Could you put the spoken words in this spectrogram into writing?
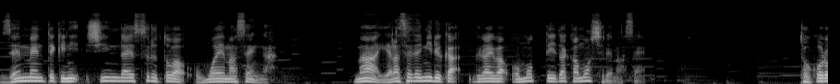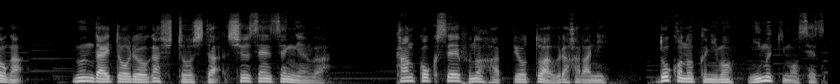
全面的に信頼するとは思えませんが、まあやらせてみるかぐらいは思っていたかもしれません。ところが、文大統領が主張した終戦宣言は、韓国政府の発表とは裏腹に、どこの国も見向きもせず、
